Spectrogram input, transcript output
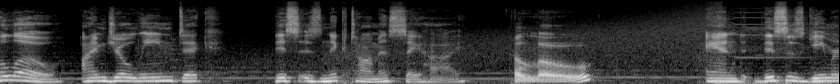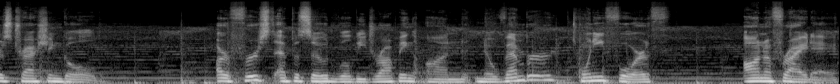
Hello, I'm Jolene Dick. This is Nick Thomas. Say hi. Hello. And this is Gamers Trash and Gold. Our first episode will be dropping on November 24th on a Friday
